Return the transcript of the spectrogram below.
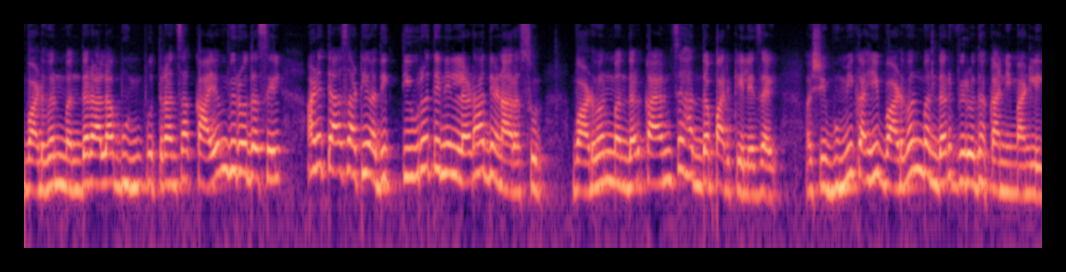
वाढवण बंदराला भूमिपुत्रांचा कायम विरोध असेल आणि त्यासाठी अधिक तीव्रतेने लढा देणार असून वाढवण बंदर कायमचे हद्दपार केले जाईल अशी भूमिकाही वाढवण बंदर विरोधकांनी मांडली.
